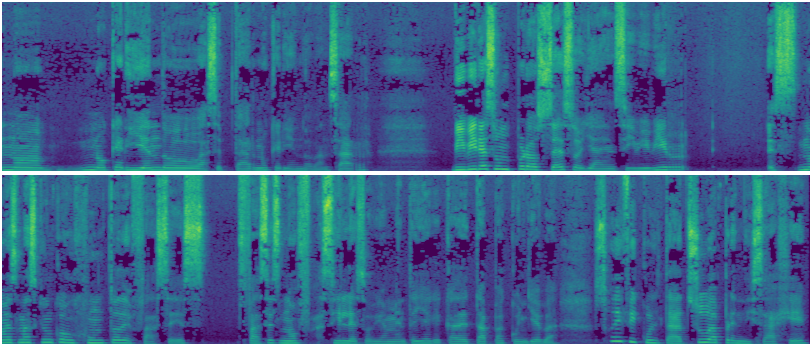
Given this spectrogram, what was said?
no, no queriendo aceptar, no queriendo avanzar. Vivir es un proceso ya en sí, vivir es, no es más que un conjunto de fases, fases no fáciles obviamente, ya que cada etapa conlleva su dificultad, su aprendizaje,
